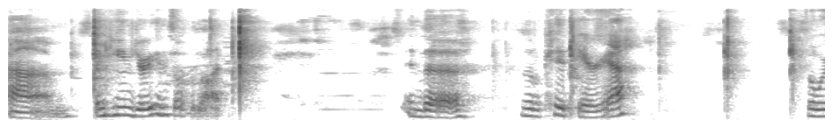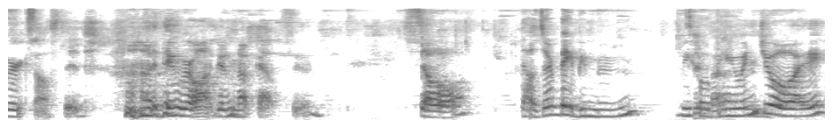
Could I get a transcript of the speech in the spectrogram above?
Um, and he enjoyed himself a lot in the little kid area. But we're exhausted. I think we're all gonna knock out soon. So that was our baby moon. We Say hope bye. you enjoy.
